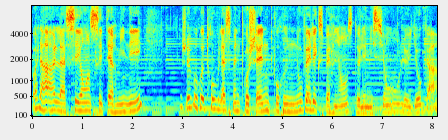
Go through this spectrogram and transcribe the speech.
Voilà, la séance est terminée. Je vous retrouve la semaine prochaine pour une nouvelle expérience de l'émission Le Yoga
